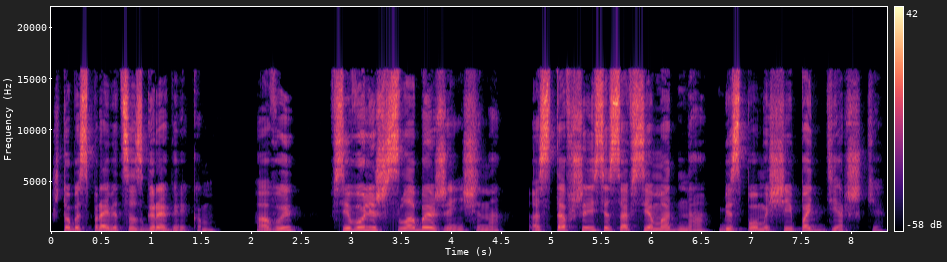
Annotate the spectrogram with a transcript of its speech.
чтобы справиться с Грегориком, а вы всего лишь слабая женщина, оставшаяся совсем одна, без помощи и поддержки.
